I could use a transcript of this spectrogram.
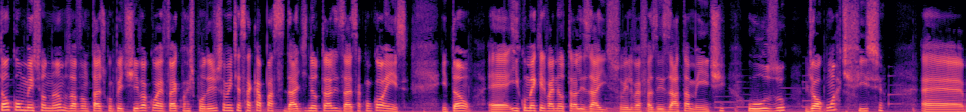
Então, como mencionamos, a vantagem competitiva vai corresponder justamente a essa capacidade de neutralizar essa concorrência. Então, é, e como é que ele vai neutralizar isso? Ele vai fazer exatamente o uso de algum artifício é,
